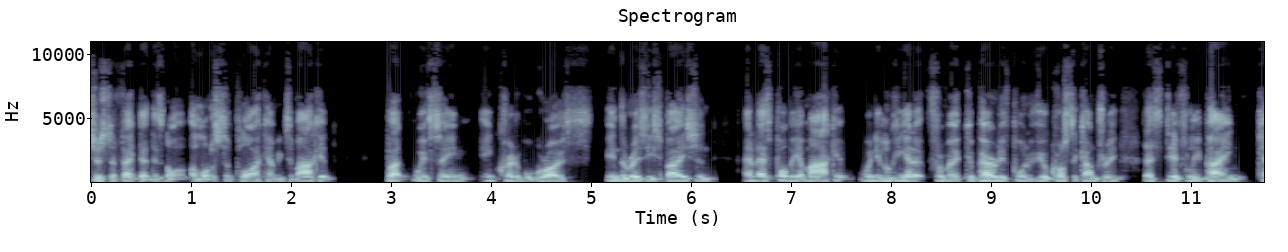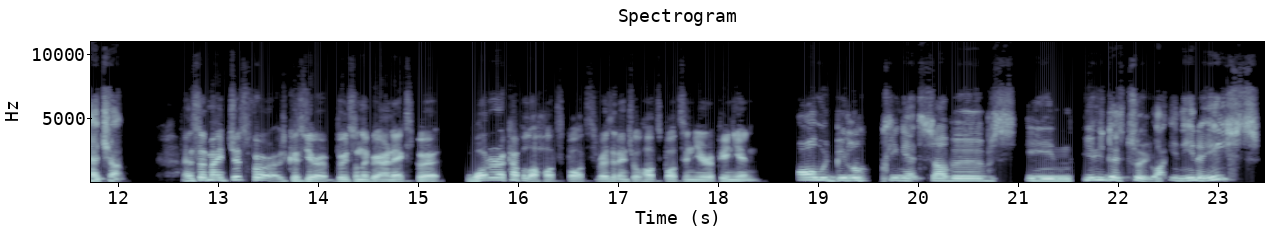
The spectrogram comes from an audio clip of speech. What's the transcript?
just the fact that there's not a lot of supply coming to market. But we've seen incredible growth in the resi space and and that's probably a market when you're looking at it from a comparative point of view across the country, that's definitely paying catch up. And so, mate, just for because you're a boots on the ground expert, what are a couple of hotspots, residential hotspots, in your opinion? I would be looking at suburbs in there's two, like in the inner east.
